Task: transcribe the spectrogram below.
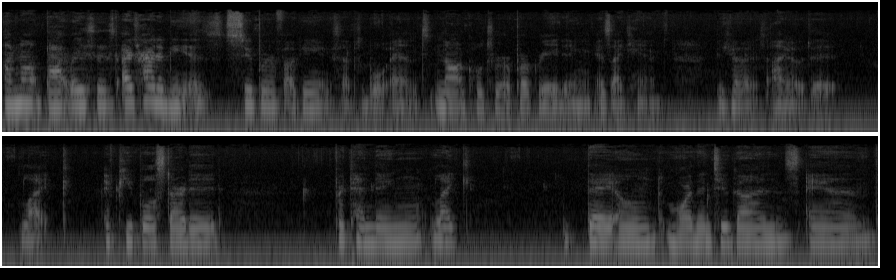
I'm not that racist. I try to be as super fucking acceptable and not culture appropriating as I can because I know that like if people started pretending like they owned more than two guns and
